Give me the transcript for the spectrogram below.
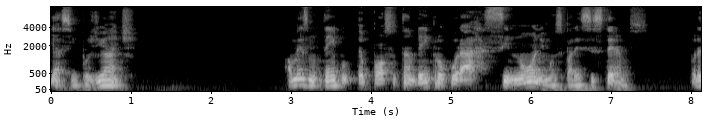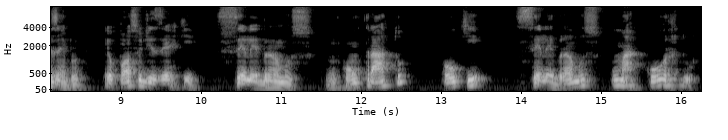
e assim por diante. Ao mesmo tempo, eu posso também procurar sinônimos para esses termos. Por exemplo, eu posso dizer que celebramos um contrato ou que celebramos um acordo.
